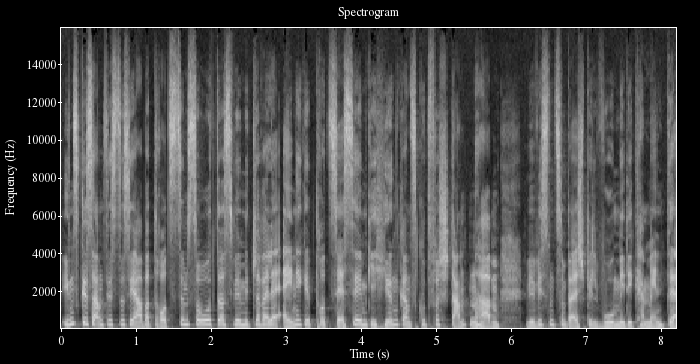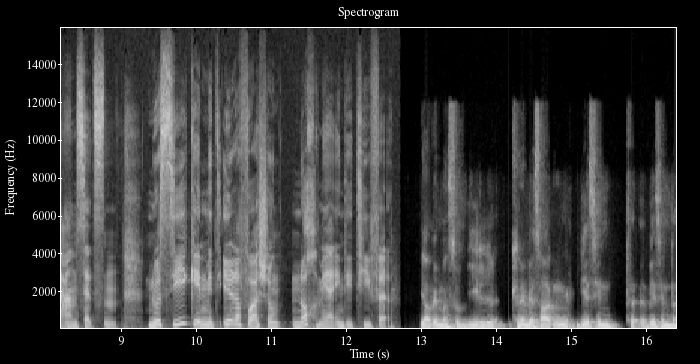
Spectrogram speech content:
Insgesamt ist es ja aber trotzdem so, dass wir mittlerweile einige Prozesse im Gehirn ganz gut verstanden haben. Wir wissen zum Beispiel, wo Medikamente ansetzen. Nur Sie gehen mit Ihrer Forschung noch mehr in die Tiefe. Ja, wenn man so will, können wir sagen, wir sind, wir sind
